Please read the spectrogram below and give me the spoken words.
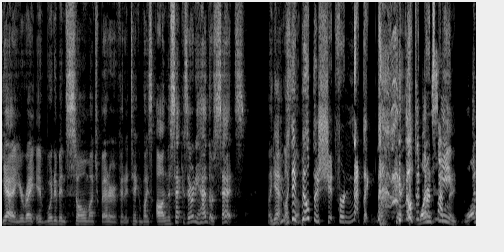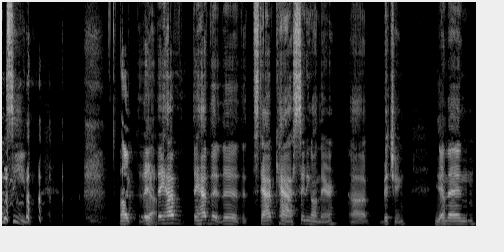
yeah, you're right. It would have been so much better if it had taken place on the set because they already had those sets. Like yeah, like they them. built this shit for nothing. they built it one for nothing. scene, one scene. like they, Yeah. they have they have the, the the stab cast sitting on there, uh, bitching, Yeah, and then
